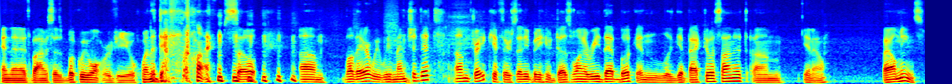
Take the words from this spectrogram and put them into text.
And then at the bottom it says, "Book we won't review when the devil climbs." So, um, well, there we, we mentioned it, um, Drake. If there's anybody who does want to read that book and get back to us on it, um, you know, by all means.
